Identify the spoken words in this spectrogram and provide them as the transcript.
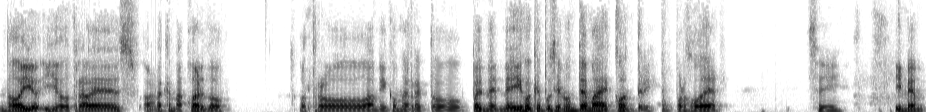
No, y, y otra vez, ahora que me acuerdo, otro amigo me retó, pues me, me dijo que pusiera un tema de country, por joder. Sí. Y me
